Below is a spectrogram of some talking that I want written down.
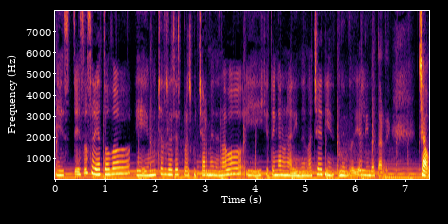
Este, eso sería todo. Eh, muchas gracias por escucharme de nuevo y que tengan una linda noche, lindo día, linda tarde. Chao.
